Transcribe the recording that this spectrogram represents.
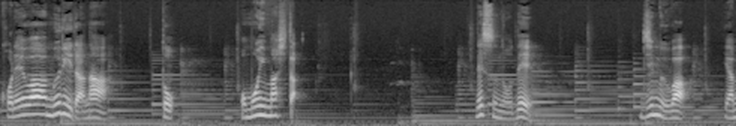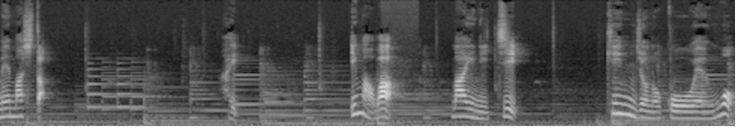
これは無理だなと思いました。ですのでジムはやめました。はい。今は毎日近所の公園を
